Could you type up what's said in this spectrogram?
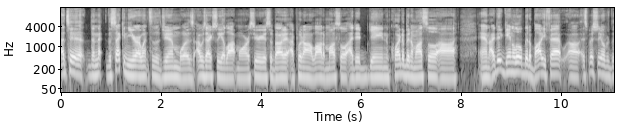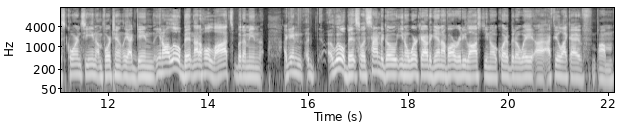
I'd say the the second year I went to the gym was I was actually a lot more serious about it. I put on a lot of muscle. I did gain quite a bit of muscle, uh, and I did gain a little bit of body fat, uh, especially over this quarantine. Unfortunately, I'd gained you know a little bit, not a whole lot, but I mean I gained a, a little bit. So it's time to go you know work out again. I've already lost you know quite a bit of weight. I, I feel like I've um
